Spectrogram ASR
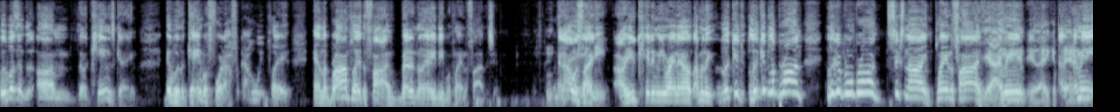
it wasn't the um the Kings game. It was a game before that. I forgot who we played. And LeBron played the five better than AD were playing the five this year. And I was like, "Are you kidding me right now?" I mean, like, look at look at LeBron, look at LeBron, six nine, playing the five. yeah, I he mean, do that. He could play I, I mean,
